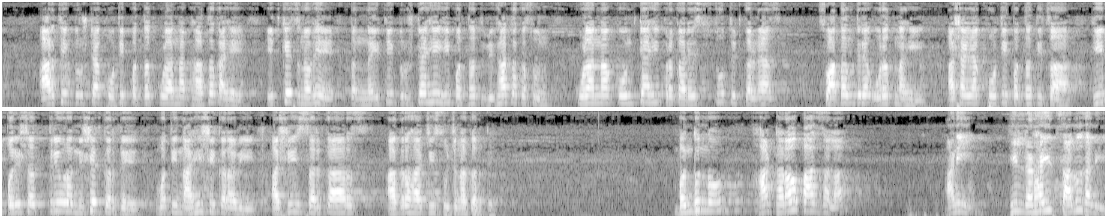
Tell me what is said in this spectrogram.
आर्थिकदृष्ट्या खोती पद्धत कुळांना घातक आहे इतकेच नव्हे तर नैतिकदृष्ट्याही ही पद्धत विघातक असून कुळांना कोणत्याही प्रकारे सूचित करण्यास स्वातंत्र्य उरत नाही. अशा या खोती पद्धतीचा ही परिषद तीव्र निषेध करते व ती नाहीशी करावी अशी सरकार आग्रहाची सूचना करते. बंधूंनो हा ठराव पास झाला आणि ही लढाई चालू झाली.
